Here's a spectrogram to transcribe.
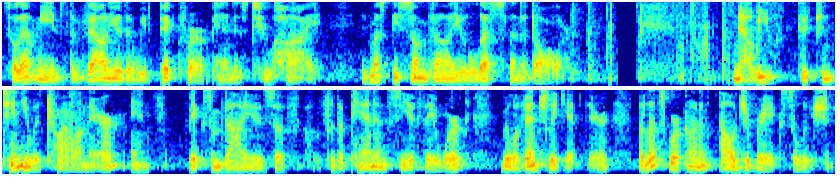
So that means the value that we've picked for our pen is too high it must be some value less than a dollar. Now we could continue with trial and error and pick some values of for the pen and see if they work. We'll eventually get there, but let's work on an algebraic solution.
